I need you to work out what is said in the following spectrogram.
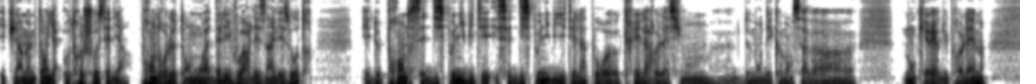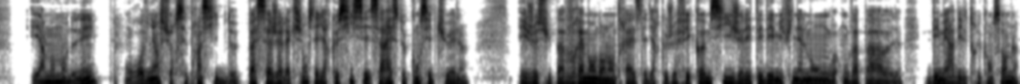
Et puis en même temps, il y a autre chose, c'est-à-dire prendre le temps, moi, d'aller voir les uns et les autres, et de prendre cette disponibilité, cette disponibilité-là pour euh, créer la relation, euh, demander comment ça va, euh, m'enquérir du problème. Et à un moment donné, on revient sur ces principes de passage à l'action, c'est-à-dire que si ça reste conceptuel, et je suis pas vraiment dans l'entraide, c'est-à-dire que je fais comme si j'allais t'aider, mais finalement on, ne va pas euh, démerder le truc ensemble,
